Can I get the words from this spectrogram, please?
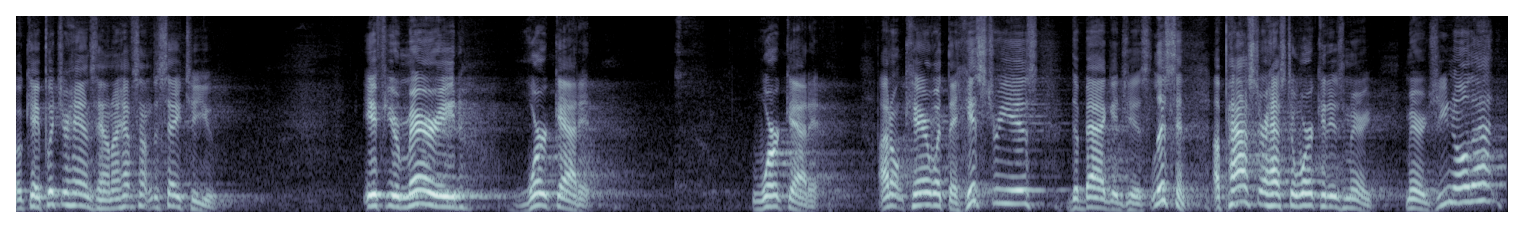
Okay, put your hands down. I have something to say to you. If you're married, work at it. Work at it. I don't care what the history is, the baggage is. Listen, a pastor has to work at his marriage. Marriage. You know that?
